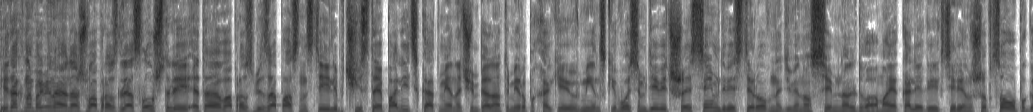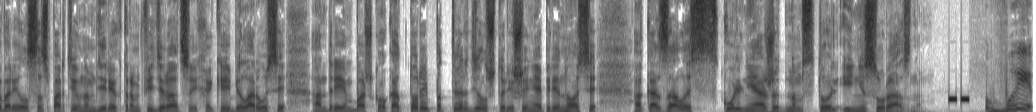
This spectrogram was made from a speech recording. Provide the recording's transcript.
Итак, напоминаю, наш вопрос для слушателей. Это вопрос безопасности или чистая политика отмена чемпионата мира по хоккею в Минске. 8 9 6 7 200 ровно 9702. Моя коллега Екатерина Шевцова поговорила со спортивным директором Федерации хоккея Беларуси Андреем Башко, который подтвердил, что решение о переносе оказалось сколь неожиданным, столь и несуразным. Вы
